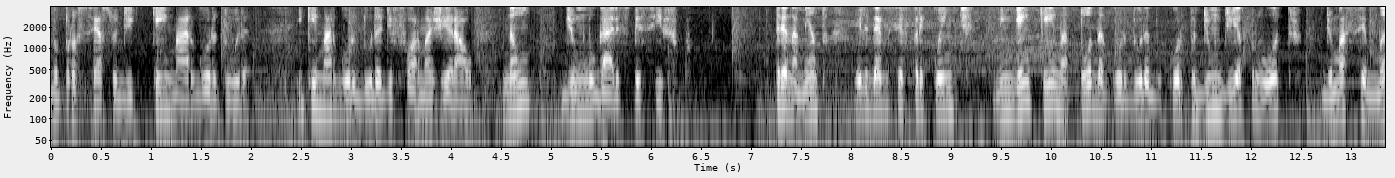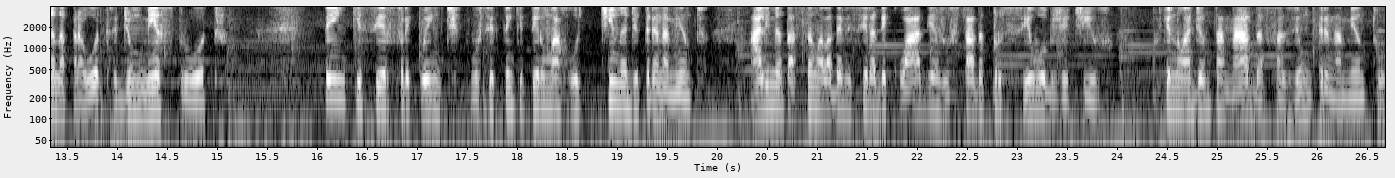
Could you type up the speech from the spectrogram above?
no processo de queimar gordura. E queimar gordura de forma geral, não de um lugar específico. Treinamento ele deve ser frequente. Ninguém queima toda a gordura do corpo de um dia para o outro, de uma semana para outra, de um mês para o outro tem que ser frequente, você tem que ter uma rotina de treinamento. A alimentação ela deve ser adequada e ajustada para o seu objetivo, porque não adianta nada fazer um treinamento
